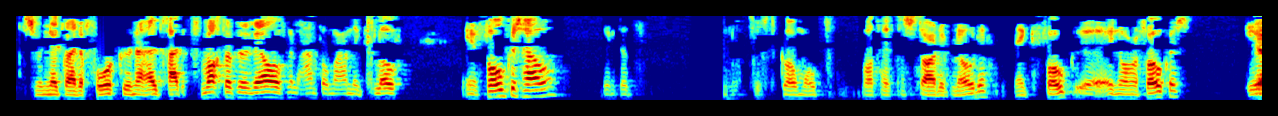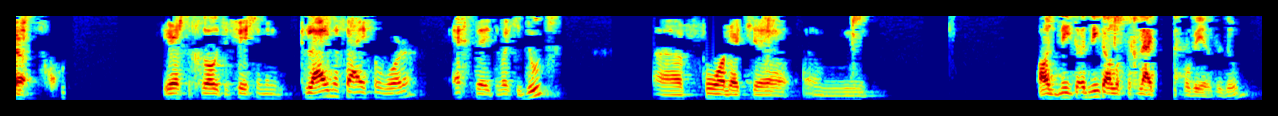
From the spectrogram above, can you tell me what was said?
het is net waar de voorkeur uitgaat. Ik verwacht dat we wel over een aantal maanden, ik geloof, in focus houden. Ik denk dat, nog terug te komen op wat heeft een start-up nodig. Ik denk fo uh, enorme focus. Eerst, Ja. goed, eerst een grote vis in een kleine vijver worden. Echt weten wat je doet. Uh, voordat je um, al- niet, niet alles tegelijk proberen te doen.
